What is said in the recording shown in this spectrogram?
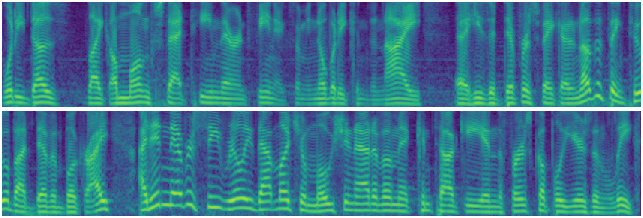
what he does like amongst that team there in Phoenix. I mean, nobody can deny uh, he's a difference maker. Another thing too about Devin Booker, I I didn't ever see really that much emotion out of him at Kentucky in the first couple of years in the league.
